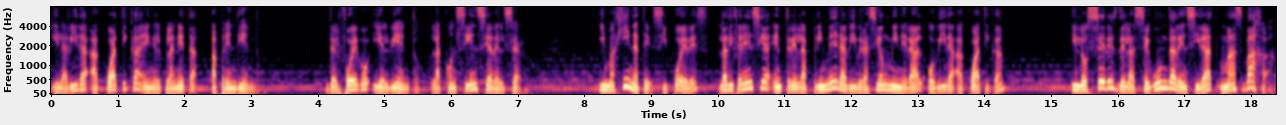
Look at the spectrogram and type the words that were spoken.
y la vida acuática en el planeta aprendiendo, del fuego y el viento, la conciencia del ser. Imagínate, si puedes, la diferencia entre la primera vibración mineral o vida acuática y los seres de la segunda densidad más baja,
